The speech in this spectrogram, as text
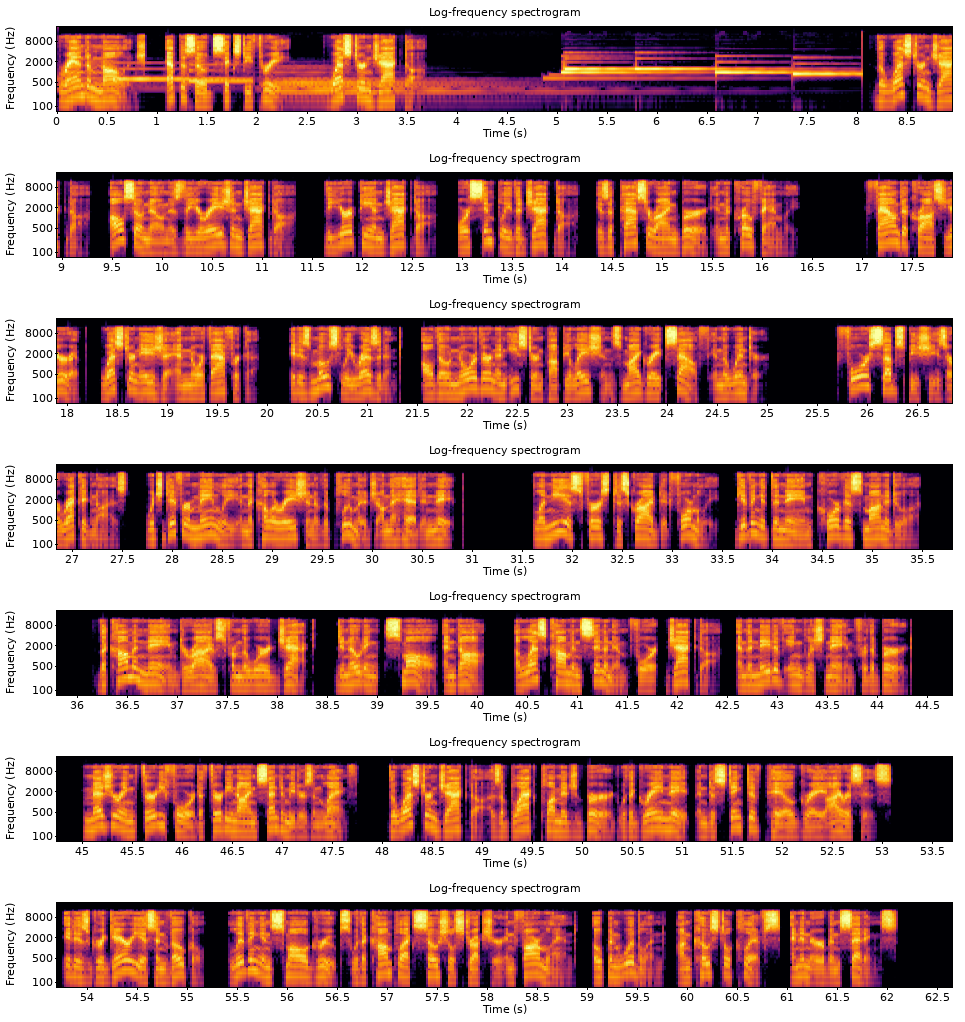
Random Knowledge, Episode 63 Western Jackdaw. The Western jackdaw, also known as the Eurasian jackdaw, the European jackdaw, or simply the jackdaw, is a passerine bird in the crow family. Found across Europe, Western Asia and North Africa, it is mostly resident, although northern and eastern populations migrate south in the winter. Four subspecies are recognized, which differ mainly in the coloration of the plumage on the head and nape. Linnaeus first described it formally, giving it the name Corvus monedula. The common name derives from the word jack, denoting small, and daw, a less common synonym for jackdaw, and the native English name for the bird. Measuring 34 to 39 centimeters in length, the western jackdaw is a black plumaged bird with a gray nape and distinctive pale gray irises. It is gregarious and vocal, living in small groups with a complex social structure in farmland, open woodland, on coastal cliffs, and in urban settings.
